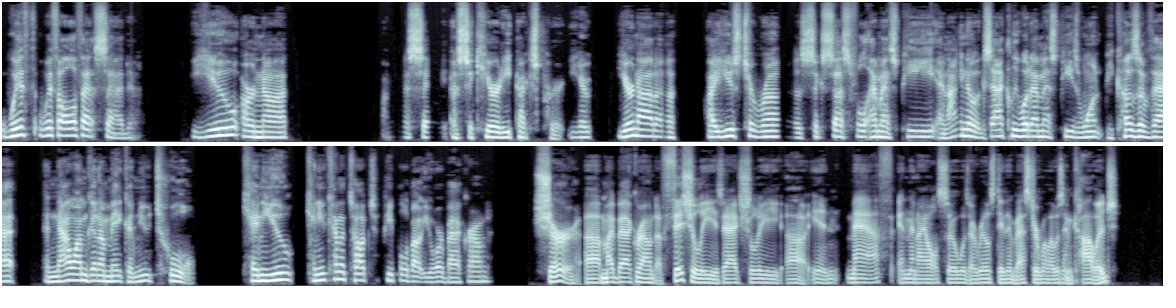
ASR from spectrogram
with with all of that said, you are not say a security expert. You're you're not a I used to run a successful MSP and I know exactly what MSPs want because of that. And now I'm gonna make a new tool. Can you can you kind of talk to people about your background? Sure. Uh, my background officially is actually uh, in math. And then I also was a real estate investor while I was in college.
